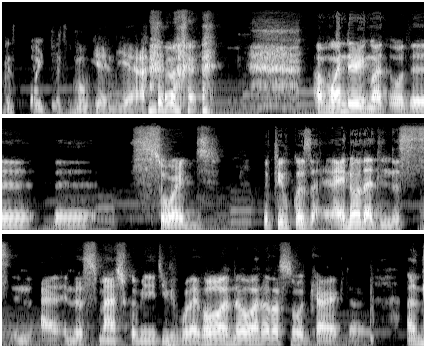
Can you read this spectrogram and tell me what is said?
this point, it's Mugen, yeah. I'm wondering what all the the sword the people because I know that in this in uh, in the Smash community people are like oh no another sword character and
